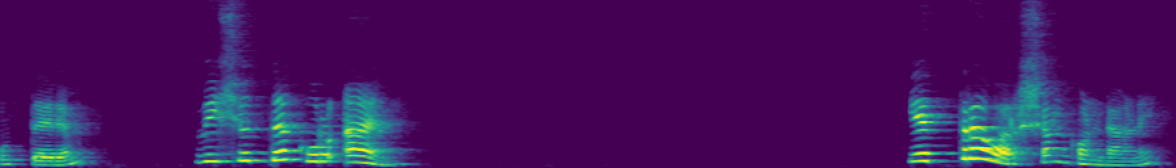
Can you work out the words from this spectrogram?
ഉത്തരം വിശുദ്ധ ഖുർആൻ. എത്ര വർഷം കൊണ്ടാണ്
